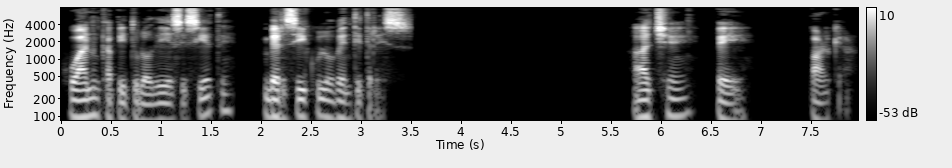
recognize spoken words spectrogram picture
Juan capítulo 17, versículo 23. H. P. Parker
